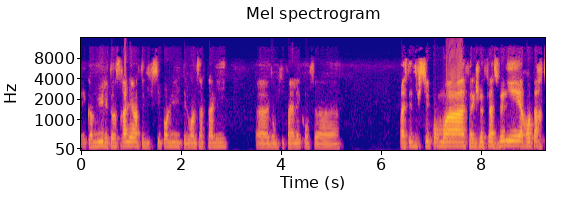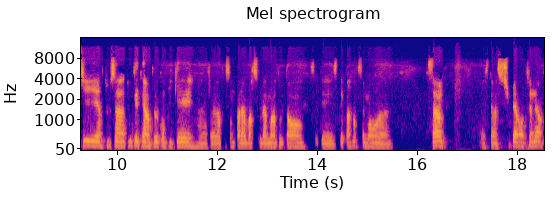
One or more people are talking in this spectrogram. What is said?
et, et, comme lui, il était australien, c'était difficile pour lui. Il était loin de sa famille, donc il fallait qu'on se c'était difficile pour moi, il fallait que je le fasse venir, repartir, tout ça, tout était un peu compliqué. J'avais l'impression de pas l'avoir sous la main tout le temps. C'était, c'était pas forcément simple. C'était un super entraîneur.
